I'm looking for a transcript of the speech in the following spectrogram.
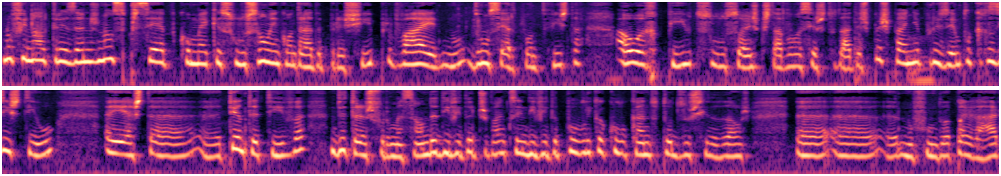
No final de três anos, não se percebe como é que a solução encontrada para Chipre vai, de um certo ponto de vista, ao arrepio de soluções que estavam a ser estudadas para a Espanha, por exemplo, que resistiu a esta uh, tentativa de transformação da dívida dos bancos em dívida pública, colocando todos os cidadãos, uh, no fundo, a pagar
